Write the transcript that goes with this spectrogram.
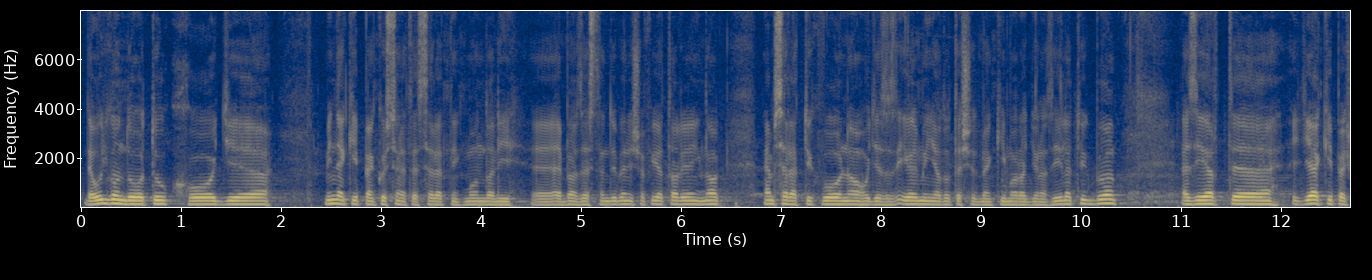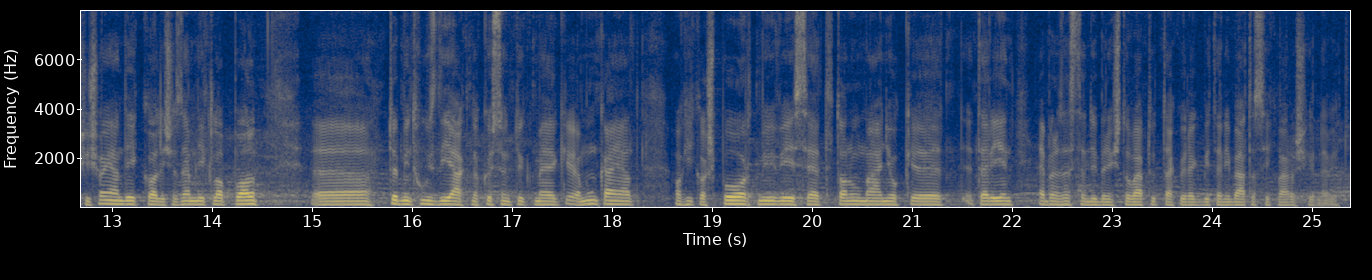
de úgy gondoltuk, hogy mindenképpen köszönetet szeretnénk mondani ebben az esztendőben is a fiataljainknak. Nem szerettük volna, hogy ez az élmény adott esetben kimaradjon az életükből, ezért egy jelképes kis ajándékkal és az emléklappal több mint 20 diáknak köszöntük meg a munkáját, akik a sport, művészet, tanulmányok terén ebben az esztendőben is tovább tudták öregbíteni Bátaszékváros hírnevét.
